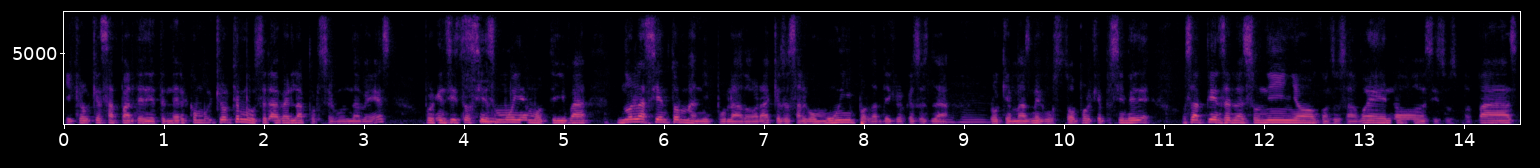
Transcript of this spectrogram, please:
Y creo que esa parte de tener como, creo que me gustaría verla por segunda vez, porque insisto, sí, Sí. es muy emotiva, no la siento manipuladora, que eso es algo muy importante y creo que eso es la, lo que más me gustó, porque pues sí me, o sea, piénsenlo, es un niño con sus abuelos y sus papás.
